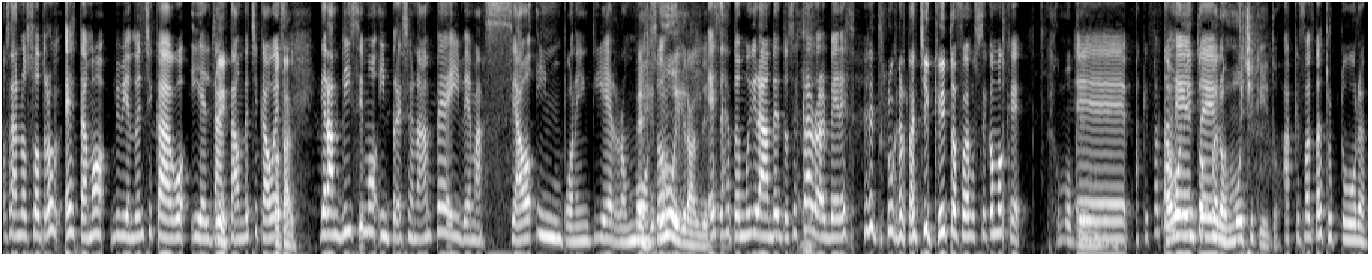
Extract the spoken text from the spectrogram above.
o sea, nosotros estamos viviendo en Chicago y el Sí, downtown de Chicago total. es grandísimo, impresionante y demasiado imponente y Es hermoso. muy grande. Ese es muy grande. Entonces, claro, al ver este lugar tan chiquito, fue así como que. Como que eh, aquí falta está bonito, pero es muy chiquito. Aquí falta estructura.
